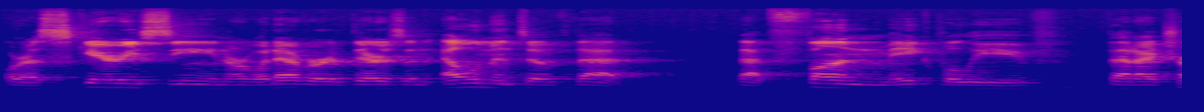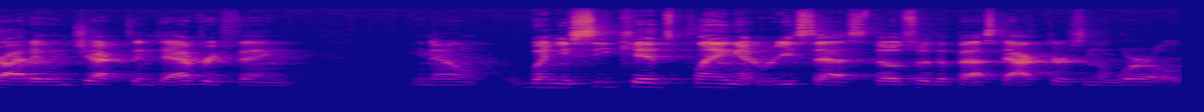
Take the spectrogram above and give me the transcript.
or a scary scene or whatever, there's an element of that, that fun make believe that I try to inject into everything. You know, when you see kids playing at recess, those are the best actors in the world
